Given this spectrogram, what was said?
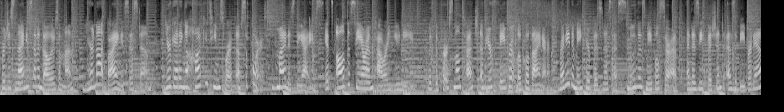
For just $97 a month, you're not buying a system. You're getting a hockey team's worth of support, minus the ice. It's all the CRM power you need, with the personal touch of your favorite local diner, ready to make your business as smooth as maple syrup and as efficient as a beaver dam.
